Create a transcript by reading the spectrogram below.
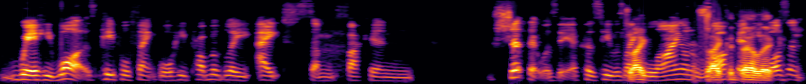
where he was, people think, well, he probably ate some fucking shit that was there because he was like Psych- lying on a rock and he wasn't.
